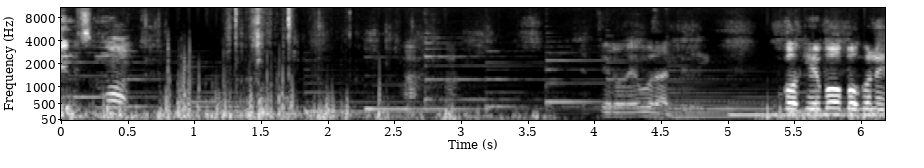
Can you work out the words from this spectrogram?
something small. तेरो रे बुरा तेरे को के बो बको ने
